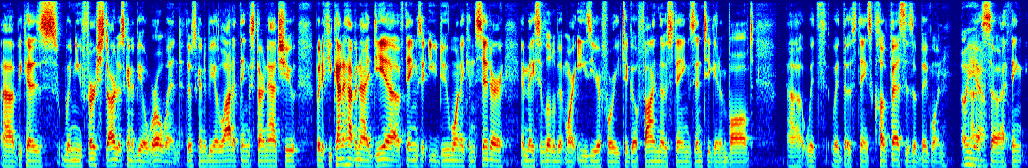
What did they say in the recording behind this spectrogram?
Uh, because when you first start, it's going to be a whirlwind. There's going to be a lot of things thrown at you. But if you kind of have an idea of things that you do want to consider, it makes it a little bit more easier for you to go find those things and to get involved uh, with with those things. Club Fest is a big one. Oh yeah. Uh, so I think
